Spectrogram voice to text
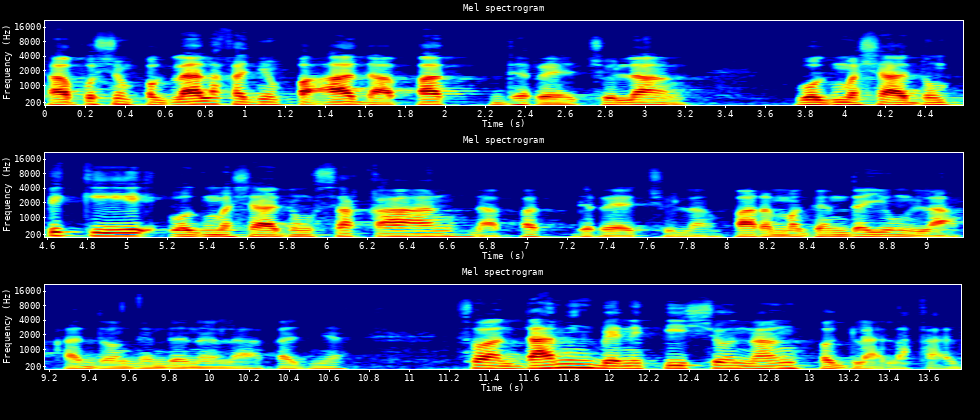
Tapos yung paglalakad yung paa, dapat diretso lang. Huwag masyadong piki, huwag masyadong sakang, dapat diretso lang para maganda yung lakad. Oh, ang ganda ng lakad niya. So, ang daming benepisyo ng paglalakad.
